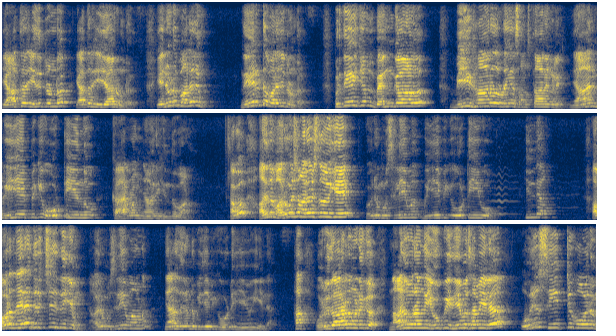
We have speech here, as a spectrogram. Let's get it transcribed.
യാത്ര ചെയ്തിട്ടുണ്ട് യാത്ര ചെയ്യാറുണ്ട്. എന്നോട് പലരും നേരിട്ട് പറഞ്ഞിട്ടുണ്ട്. പ്രത്യേകിച്ചും ബംഗാൾ ബീഹാർ തുടങ്ങിയ സംസ്ഥാനങ്ങളിൽ ഞാൻ ബി ജെ പിക്ക് വോട്ട് ചെയ്യുന്നു കാരണം ഞാൻ ഒരു ഹിന്ദുവാണ്. അപ്പോൾ അതിന് മറുവശം ആലോചിച്ച് നോക്കിയേ ഒരു മുസ്ലിം ബി ജെ പിക്ക് വോട്ട് ചെയ്യുവോ? ഇല്ല. അവർ നേരെ തിരിച്ചു ചിന്തിക്കും അവർ മുസ്ലിമാണ് ഞാൻ അത് കണ്ട് ബി ജെ പിക്ക് വോട്ട് ചെയ്യുകയില്ല. ഹാ ഒരു ഉദാഹരണം എടുക്കുക നാനൂറംഗ യു പി നിയമസഭയിൽ ഒരു സീറ്റ് പോലും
